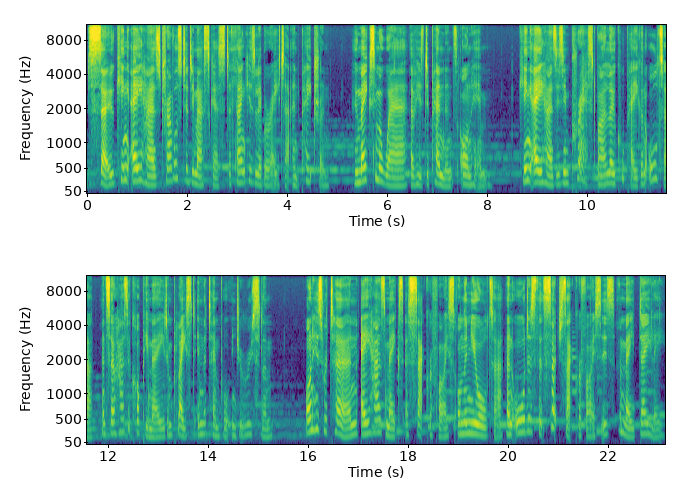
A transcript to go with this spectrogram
So King Ahaz travels to Damascus to thank his liberator and patron, who makes him aware of his dependence on him. King Ahaz is impressed by a local pagan altar and so has a copy made and placed in the temple in Jerusalem. On his return, Ahaz makes a sacrifice on the new altar and orders that such sacrifices are made daily.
